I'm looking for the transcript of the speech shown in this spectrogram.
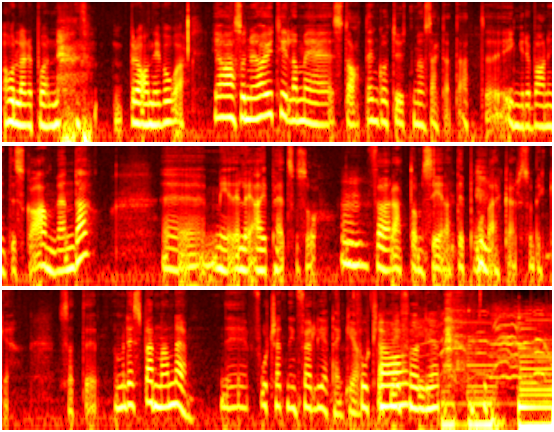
hålla det på en bra nivå. Ja, alltså nu har ju till och med staten gått ut med och sagt att, att eh, yngre barn inte ska använda eh, med, eller iPads och så. Mm. För att de ser att det påverkar så mycket. Så att, eh, ja, men det är spännande. Det är fortsättning följer tänker jag. Fortsättning Ja. följer.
